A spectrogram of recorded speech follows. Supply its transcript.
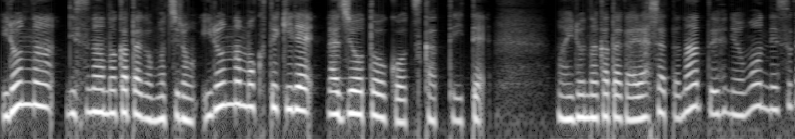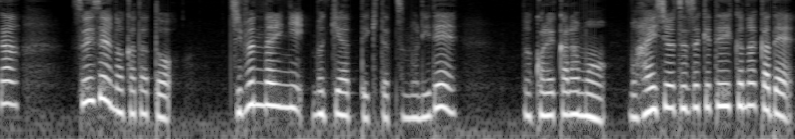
いろんなリスナーの方がもちろんいろんな目的でラジオトークを使っていて、まあ、いろんな方がいらっしゃったなというふうに思うんですが、それぞれの方と自分なりに向き合ってきたつもりで、まあ、これからも、まあ、配信を続けていく中で、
